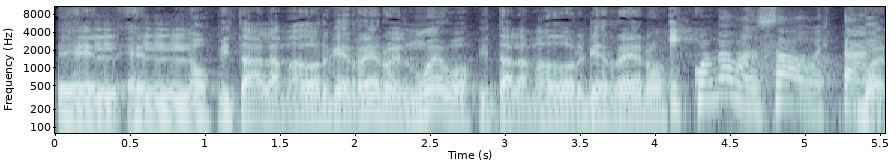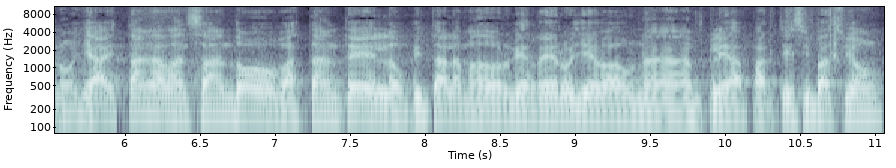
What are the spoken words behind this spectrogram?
el, hospital Amador Guerrero, el nuevo hospital Amador Guerrero. ¿Y cuán avanzado están? Bueno, ya están avanzando bastante. El hospital Amador Guerrero lleva una amplia participación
